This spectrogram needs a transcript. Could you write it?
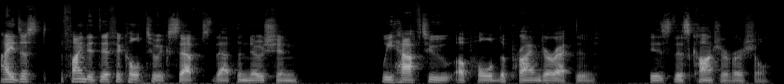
I just find it difficult to accept that the notion we have to uphold the prime directive is this controversial.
